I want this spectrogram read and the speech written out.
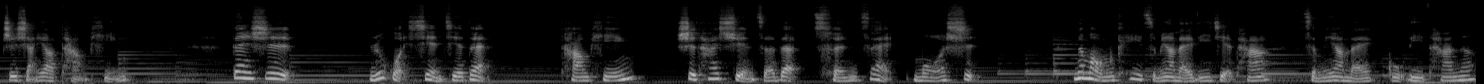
只想要躺平。但是，如果现阶段躺平是他选择的存在模式，那么我们可以怎么样来理解他？怎么样来鼓励他呢？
